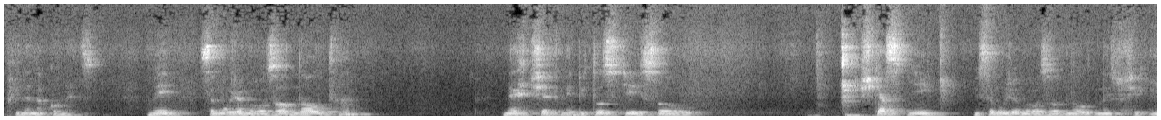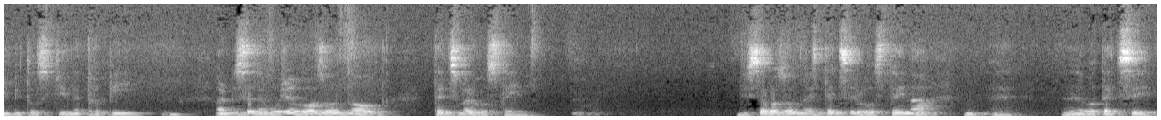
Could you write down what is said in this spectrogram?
přijde na konec. My se můžeme rozhodnout, hm? nech všechny bytosti jsou šťastní, my se můžeme rozhodnout, než všichni bytosti netrpí, hm? ale my se nemůžeme rozhodnout, teď jsme lhostejní. Když se rozhodneš, teď si lhostejná, eh, nebo teď si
